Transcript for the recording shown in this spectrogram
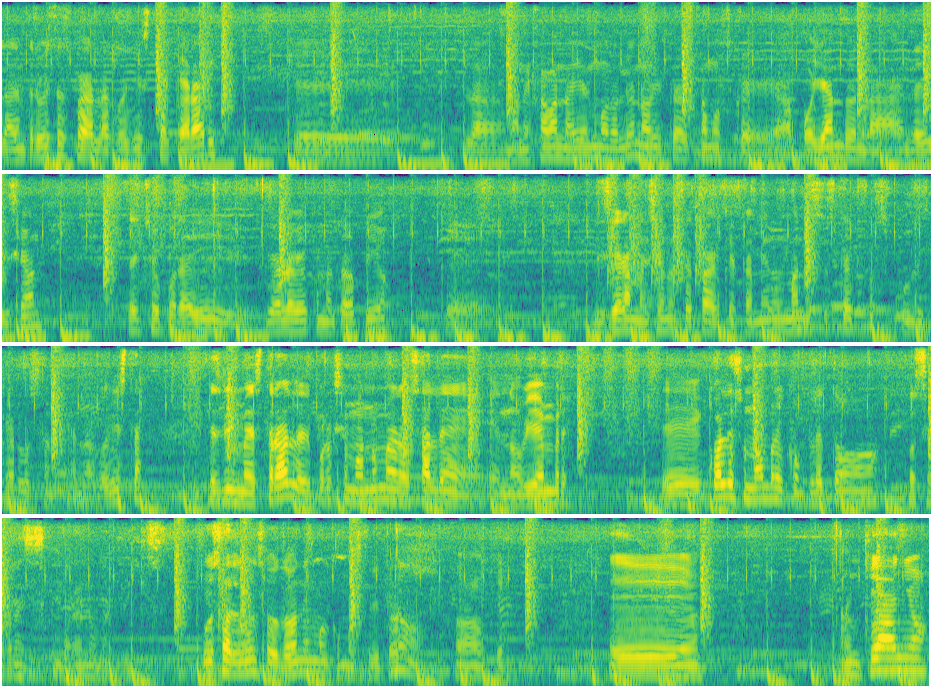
La entrevista es para la revista Carari, que la manejaban allá en Moroleón. Ahorita estamos apoyando en la, edición. De hecho, por ahí ya le había comentado Pío que le hiciera mención a usted para que también nos mande sus textos, publicarlos en, la revista. Es bimestral, el próximo número sale en noviembre. Eh, ¿Cuál es su nombre completo? José Francisco Moreno Manríquez. ¿Usa algún seudónimo como escritor? No. Eh, ¿En qué año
